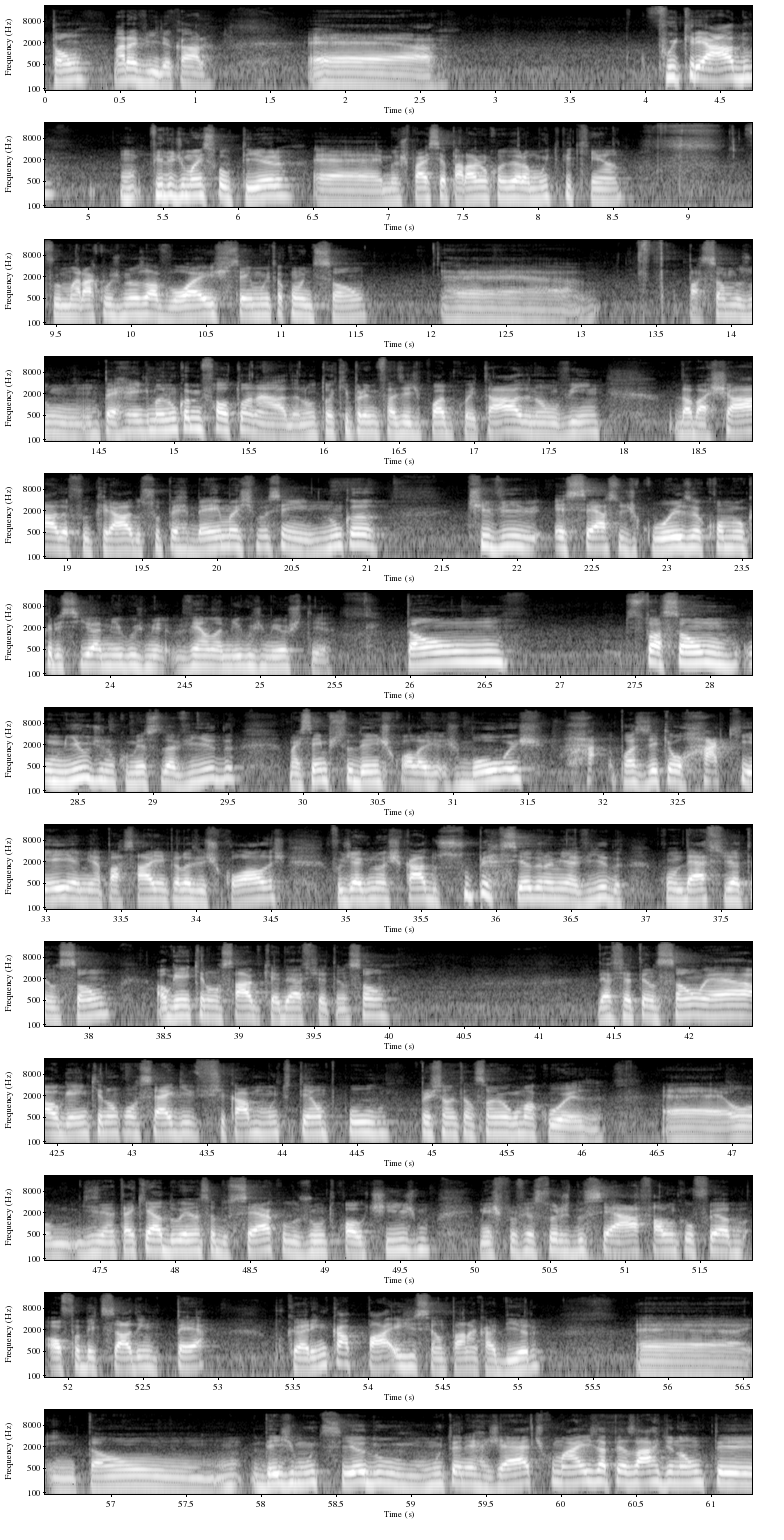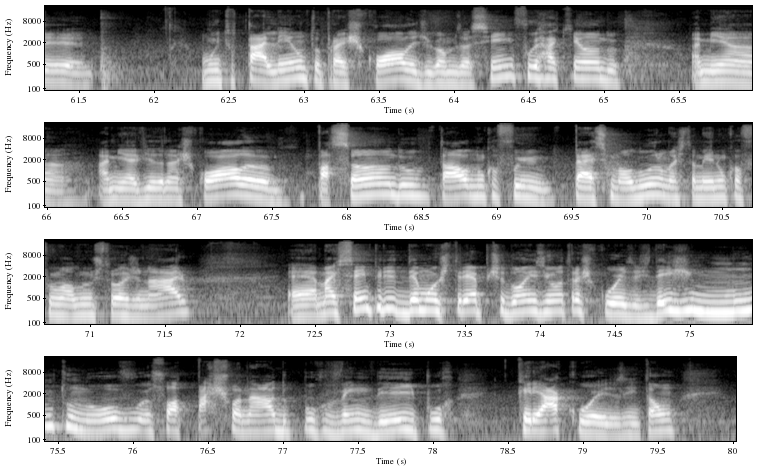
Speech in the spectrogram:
Então, maravilha, cara. É... Fui criado, filho de mãe solteira, é... meus pais se separaram quando eu era muito pequeno. Fui morar com os meus avós sem muita condição. É passamos um, um perrengue, mas nunca me faltou nada. Não tô aqui para me fazer de pobre coitado, não vim da Baixada, fui criado super bem, mas tipo assim, nunca tive excesso de coisa como eu cresci amigos, vendo amigos meus ter. Então, situação humilde no começo da vida, mas sempre estudei em escolas boas. Posso dizer que eu hackeei a minha passagem pelas escolas. Fui diagnosticado super cedo na minha vida com déficit de atenção. Alguém aqui não sabe o que é déficit de atenção? Déficit de atenção é alguém que não consegue ficar muito tempo prestando atenção em alguma coisa. É, dizem até que é a doença do século, junto com o autismo. Minhas professoras do CA falam que eu fui alfabetizado em pé, porque eu era incapaz de sentar na cadeira. É, então, desde muito cedo, muito energético, mas apesar de não ter muito talento para a escola, digamos assim, fui hackeando a minha, a minha vida na escola, passando, tal. Nunca fui um péssimo aluno, mas também nunca fui um aluno extraordinário. É, mas sempre demonstrei aptidões em outras coisas. Desde muito novo, eu sou apaixonado por vender e por criar coisas. Então,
